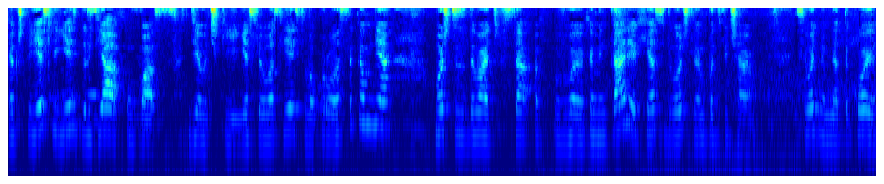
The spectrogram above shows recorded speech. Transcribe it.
Так что, если есть, друзья, у вас, девочки, если у вас есть вопросы ко мне, можете задавать в, комментариях, я с удовольствием подвечаю. Сегодня у меня такой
